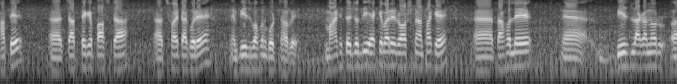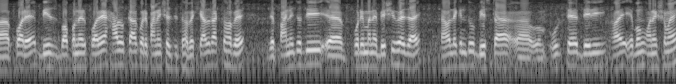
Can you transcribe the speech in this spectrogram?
হাতে চার থেকে পাঁচটা ছয়টা করে বীজ বপন করতে হবে। মাটিতে যদি একেবারে রস না থাকে তাহলে বীজ লাগানোর পরে, বীজ বপনের পরে হালকা করে পানি সেচ দিতে হবে। খেয়াল রাখতে হবে যে পানি যদি পরিমাণে বেশি হয়ে যায়, তাহলে কিন্তু বীজটা উঠতে দেরি হয় এবং অনেক সময়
